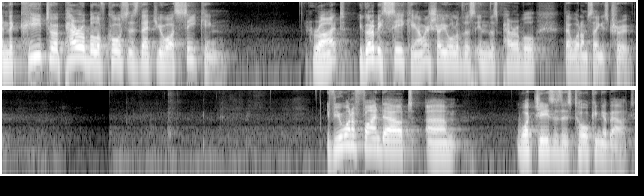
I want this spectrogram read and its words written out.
And the key to a parable, of course, is that you are seeking, right? You've got to be seeking. I'm going to show you all of this in this parable that what I'm saying is true. If you want to find out um, what Jesus is talking about,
